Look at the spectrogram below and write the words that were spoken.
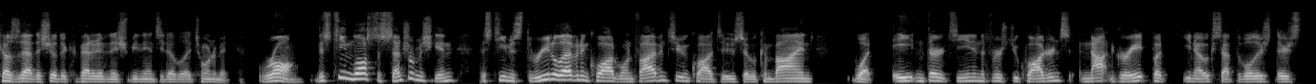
because of that, they showed they're competitive and they should be in the NCAA tournament. Wrong. This team lost to Central Michigan. This team is three and eleven in quad one, five and two in quad two. So it combined what eight and thirteen in the first two quadrants. Not great, but you know acceptable. There's there's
